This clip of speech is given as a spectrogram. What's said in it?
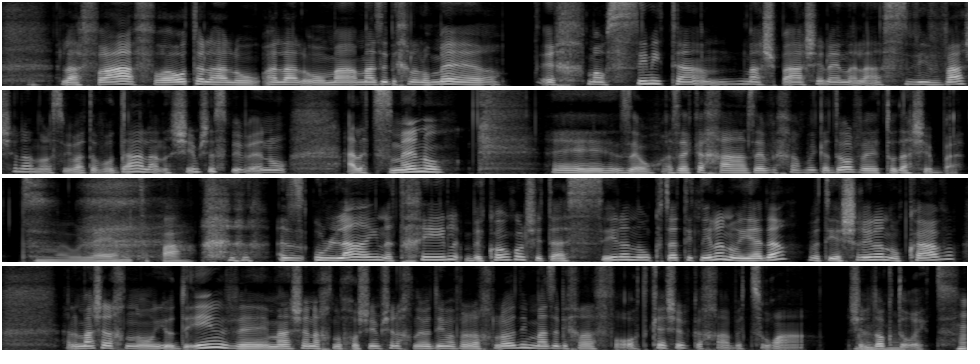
להפרעה, ההפרעות הללו, הללו מה, מה זה בכלל אומר, איך, מה עושים איתן, מה ההשפעה שלהן על הסביבה שלנו, על סביבת עבודה, על האנשים שסביבנו, על עצמנו. Uh, זהו, אז זה ככה, זה בכלל בגדול, ותודה שבאת. מעולה, מצפה. אז אולי נתחיל בקודם כל שתעשי לנו קצת, תתני לנו ידע ותיישרי לנו קו על מה שאנחנו יודעים ומה שאנחנו חושבים שאנחנו יודעים, אבל אנחנו לא יודעים מה זה בכלל הפרעות קשב ככה בצורה של דוקטורית.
